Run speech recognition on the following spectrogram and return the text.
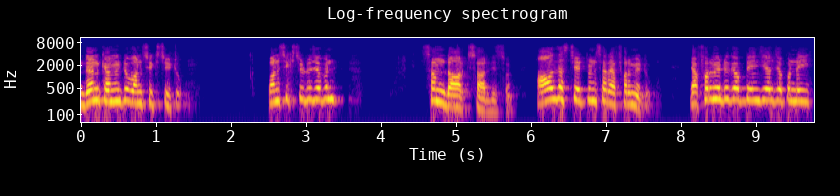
Then coming to one sixty two. One sixty two చెప్పండి? Some darks are this one all the statements are affirmative. Affirmative కాబట్టి ఏం చేయాలి చెప్పండి?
